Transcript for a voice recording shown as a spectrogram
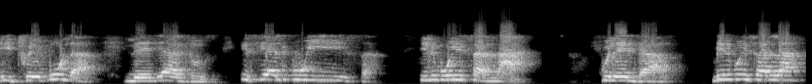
ithwebula leliya dlozi isiyalibuyisa. Ilibuyisa la kule ndawo. Milibuyisa la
